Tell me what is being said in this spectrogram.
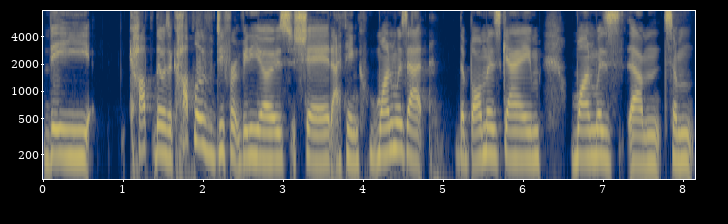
the cup? There was a couple of different videos shared. I think one was at the Bombers game, one was um, some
